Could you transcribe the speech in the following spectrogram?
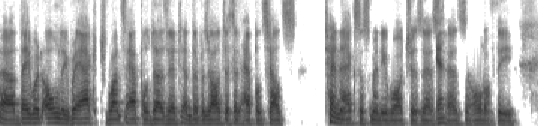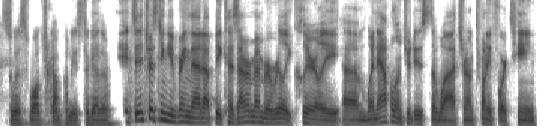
Uh, they would only react once Apple does it, and the result is that Apple sells 10x as many watches as yeah. as all of the Swiss watch companies together. It's interesting you bring that up because I remember really clearly um, when Apple introduced the watch around 2014.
